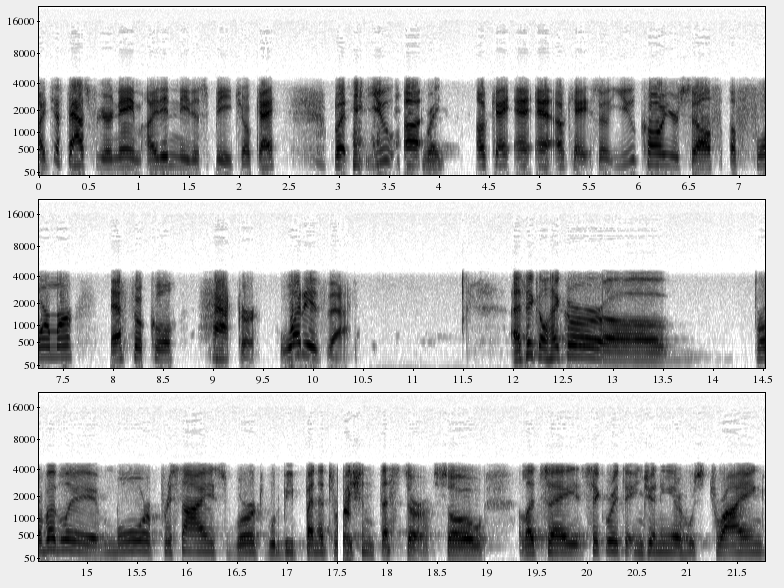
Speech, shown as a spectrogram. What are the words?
I just asked for your name. I didn't need a speech, okay? But you, uh, Great. okay, uh, okay. So you call yourself a former ethical hacker. What is that? Ethical hacker, uh, probably more precise word would be penetration tester. So let's say security engineer who's trying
